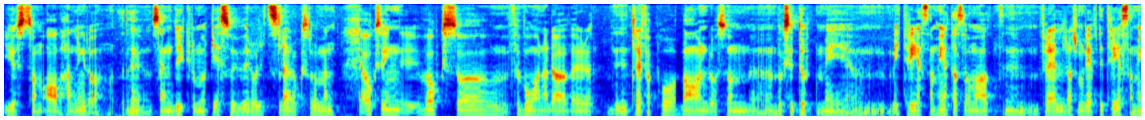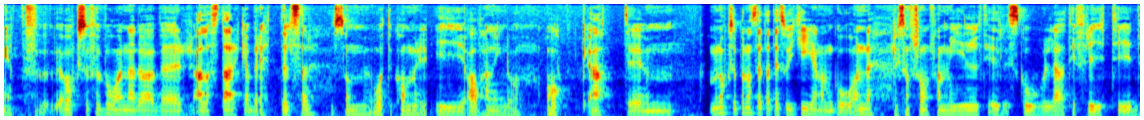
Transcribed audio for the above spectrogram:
just som avhandling då. Eh, sen dyker de upp i SOUer och lite sådär också. Då. Men jag också in, var också förvånad över att träffa på barn då som eh, vuxit upp med, eh, i tresamhet, alltså om har haft föräldrar som levt i tresamhet. Jag var också förvånad över alla starka berättelser som återkommer i avhandling då. Och att ehm, men också på något sätt att det är så genomgående. Liksom från familj till skola till fritid.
